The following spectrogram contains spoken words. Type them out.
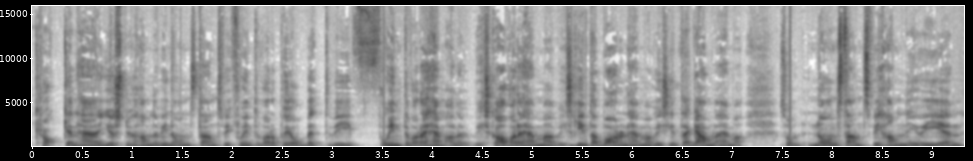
krocken här. Just nu hamnar vi någonstans, vi får inte vara på jobbet, vi får inte vara hemma, eller vi ska vara hemma, vi ska inte ha barnen hemma, vi ska inte ha gamla hemma. Så någonstans, vi hamnar ju i en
